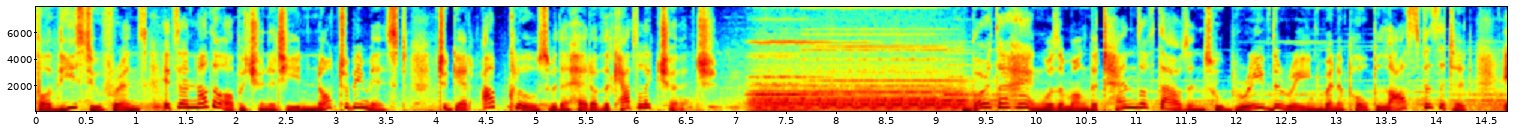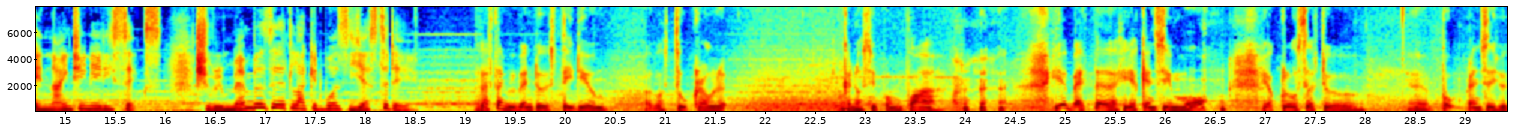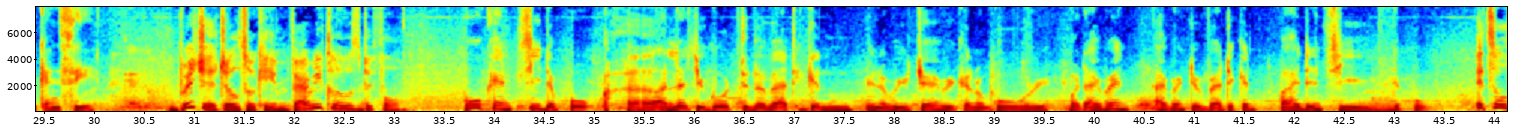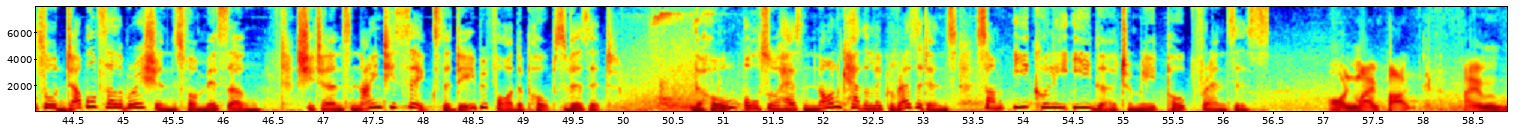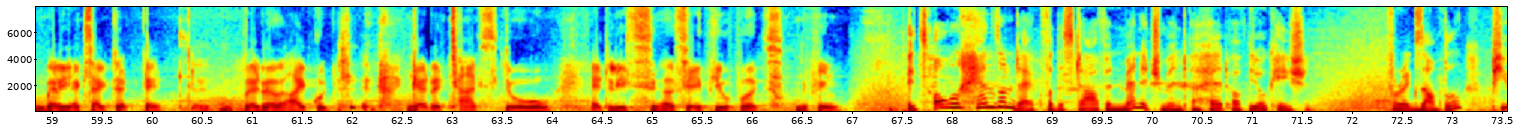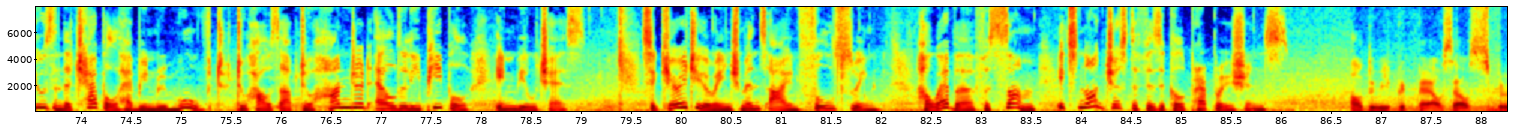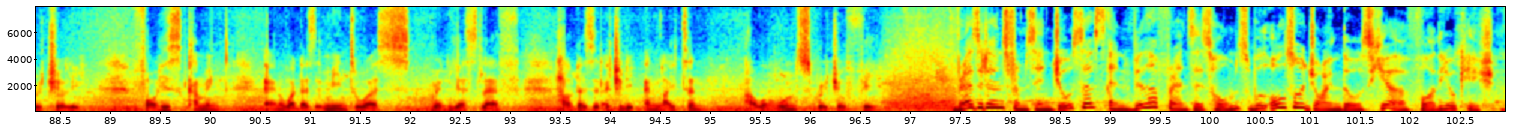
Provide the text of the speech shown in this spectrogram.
For these two friends, it's another opportunity not to be missed to get up close with the head of the Catholic Church. Bertha Heng was among the tens of thousands who braved the rain when a pope last visited in 1986. She remembers it like it was yesterday. Last time we went to a stadium, it was too crowded. You cannot see from far. here better, here can see more. You're closer to uh, Pope Francis, you can see. Bridget also came very close before. Who can see the Pope? Unless you go to the Vatican in a wheelchair, we cannot go. But I went. I went to Vatican, but I didn't see the Pope. It's also double celebrations for Miss Ng. She turns 96 the day before the Pope's visit. The home also has non Catholic residents, some equally eager to meet Pope Francis. On my part, I am very excited that whether I could get a chance to at least uh, say a few words with him. It's all hands on deck for the staff and management ahead of the occasion. For example, pews in the chapel have been removed to house up to 100 elderly people in wheelchairs. Security arrangements are in full swing. However, for some, it's not just the physical preparations. How do we prepare ourselves spiritually for His coming? And what does it mean to us when He has left? How does it actually enlighten our own spiritual faith? Residents from St. Joseph's and Villa Francis homes will also join those here for the occasion.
